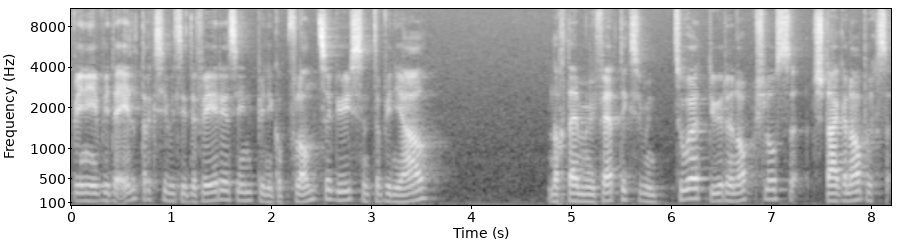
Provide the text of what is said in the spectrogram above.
bin ich bei den Eltern, gewesen, weil sie in der Ferien sind, bin ich auf Pflanzen gießen und da bin ich auch, nachdem wir fertig waren, zu, die Türen abgeschlossen, die Steigen ab, ich so,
